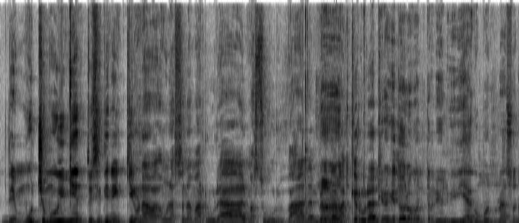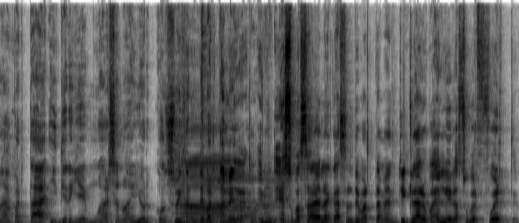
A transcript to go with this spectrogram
de mucho movimiento. Y si tienen que ir a una, una zona más rural, más suburbana, en No, verdad, no, más que rural. Creo que todo lo contrario, él vivía como en una zona apartada y tiene que mudarse a Nueva York con su hija en un Ah, departamento. En un- eso pasaba de la casa al departamento y claro, para él era súper fuerte.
